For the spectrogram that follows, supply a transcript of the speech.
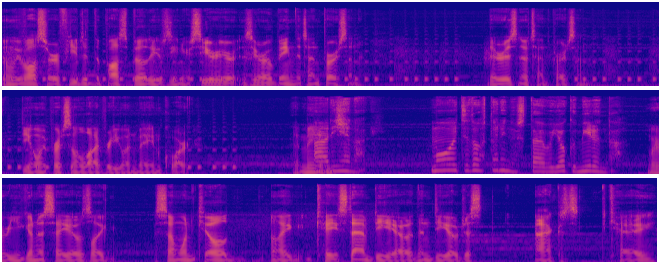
And we've also refuted the possibility of Senior Zero being the 10th person. There is no 10th person. The only person alive are you and May and Quark. That means... Where were you gonna say it was like someone killed like K stabbed Dio, then Dio just axed K?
